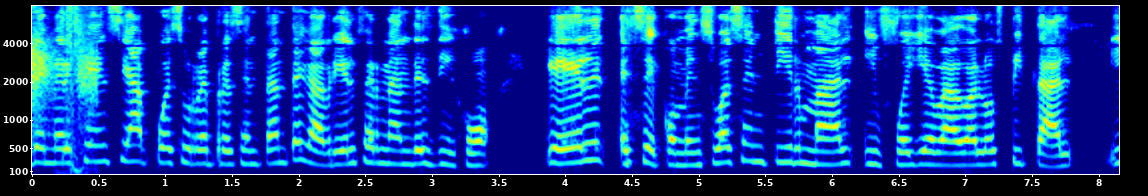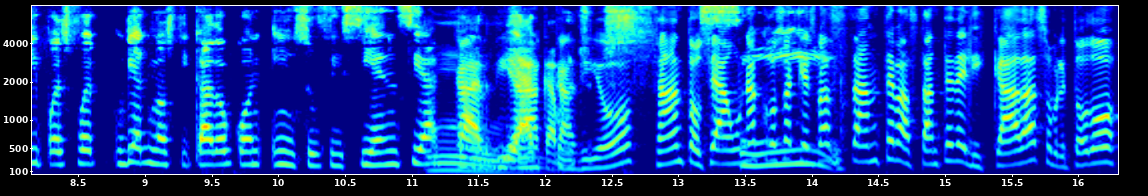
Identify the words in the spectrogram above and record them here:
de emergencia, pues su representante Gabriel Fernández dijo que él eh, se comenzó a sentir mal y fue llevado al hospital y pues fue diagnosticado con insuficiencia Uh. cardíaca. Cardíaca. Dios santo. O sea, una cosa que es bastante, bastante delicada, sobre todo,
